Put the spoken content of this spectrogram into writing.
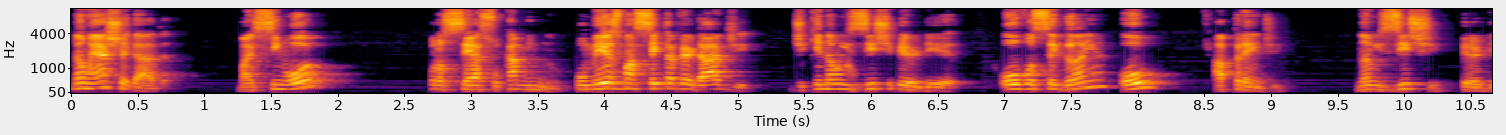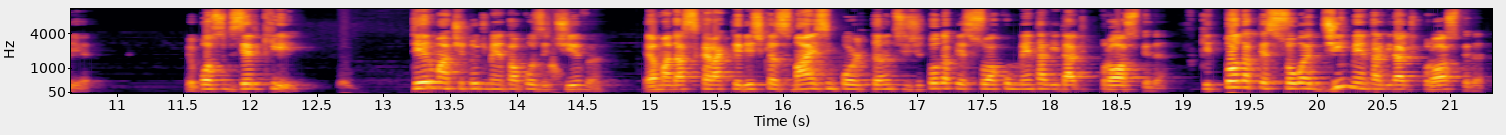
não é a chegada, mas sim o processo, o caminho. O mesmo aceita a verdade de que não existe perder. Ou você ganha ou aprende. Não existe perder. Eu posso dizer que ter uma atitude mental positiva é uma das características mais importantes de toda pessoa com mentalidade próspera, que toda pessoa de mentalidade próspera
